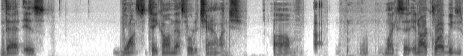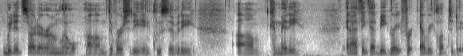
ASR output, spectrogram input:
that is wants to take on that sort of challenge. Um, like I said, in our club, we we did start our own little um, diversity inclusivity um, committee, and I think that'd be great for every club to do.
